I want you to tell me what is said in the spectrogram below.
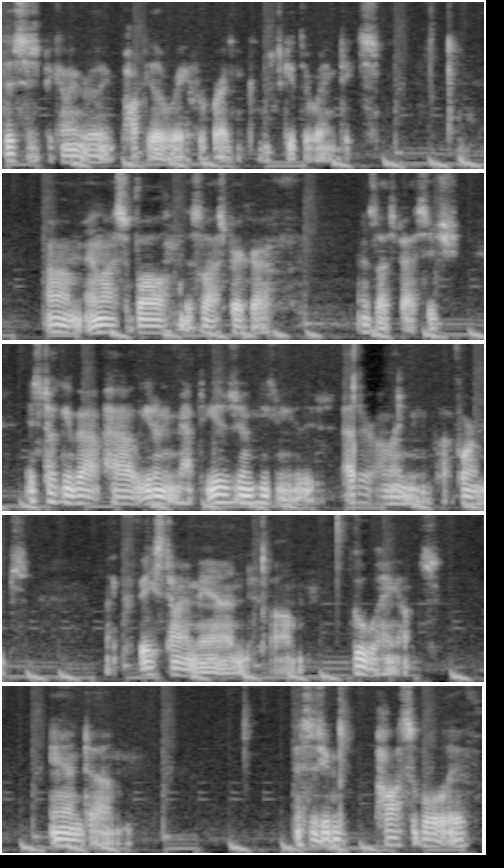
this is becoming a really popular way for brides and grooms to get their wedding dates. Um, and last of all, this last paragraph, this last passage, is talking about how you don't even have to use Zoom, you can use other online meeting platforms like FaceTime and um, Google Hangouts and um, this is even possible if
